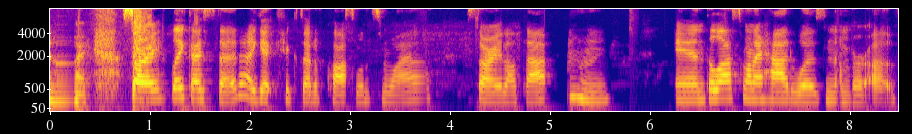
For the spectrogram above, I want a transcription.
Okay. Sorry, like I said, I get kicked out of class once in a while. Sorry about that. and the last one I had was number of.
